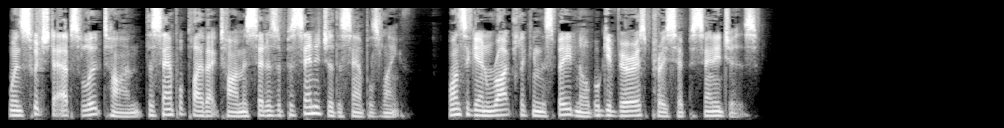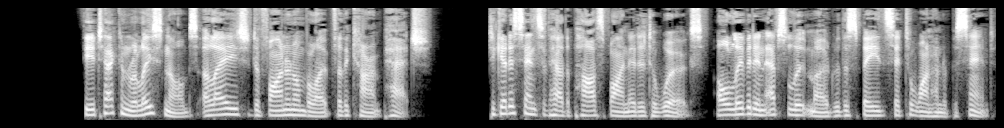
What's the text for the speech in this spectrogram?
When switched to absolute time, the sample playback time is set as a percentage of the sample's length. Once again, right-clicking the speed knob will give various preset percentages. The attack and release knobs allow you to define an envelope for the current patch. To get a sense of how the path spline editor works, I'll leave it in absolute mode with the speed set to 100%.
